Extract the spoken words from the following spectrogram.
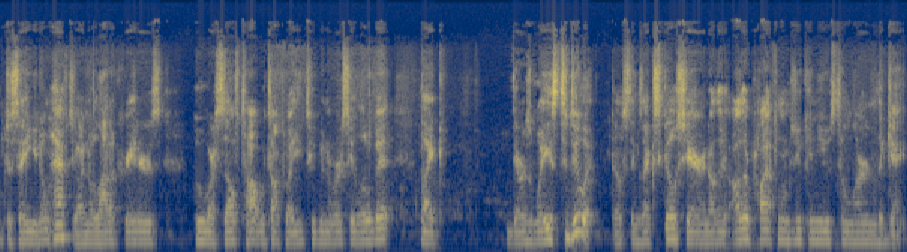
I'm just saying you don't have to. I know a lot of creators who are self-taught. We talked about YouTube University a little bit. Like there's ways to do it. Those things like Skillshare and other other platforms you can use to learn the game.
